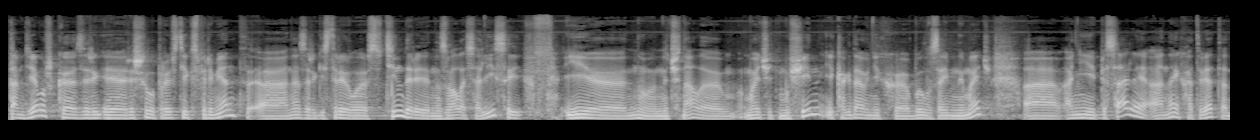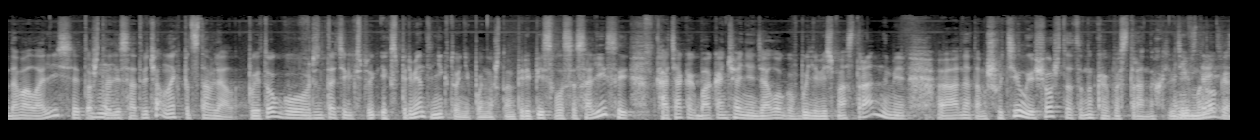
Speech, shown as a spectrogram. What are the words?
Там девушка э, решила провести эксперимент. А, она зарегистрировалась в Тиндере, называлась Алисой и э, ну, начинала мэчить мужчин. И когда у них э, был взаимный матч, они писали, а она их ответ отдавала Алисе. То, что mm Алиса отвечала, она их подставляла. По итогу в результате эксперимента никто не понял, что он переписывался с Алисой, хотя как бы окончания диалогов были весьма странными. Она там шутила, еще что-то. Ну, как бы странных людей они много.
